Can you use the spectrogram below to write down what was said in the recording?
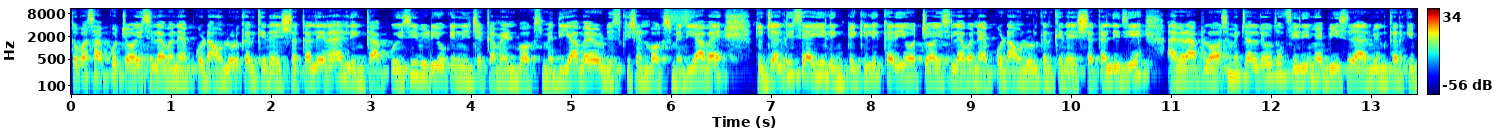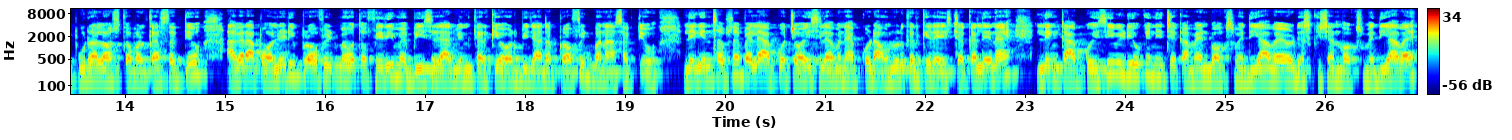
तो बस आपको चॉइस इलेवन ऐप को डाउनलोड करके रजिस्टर कर लेना है। लिंक आपको इसी वीडियो के नीचे कमेंट बॉक्स में दिया हुआ है और डिस्क्रिप्शन बॉक्स में दिया हुआ है। तो जल्दी से आइए लिंक पर क्लिक करिए और चॉइस इलेवन ऐप को डाउनलोड करके रजिस्टर कर लीजिए। अगर आप लॉस में चल रहे हो तो फ्री में बीस हज़ार विन करके पूरा लॉस कवर कर सकते हो। अगर आप ऑलरेडी प्रॉफिट में हो तो फ्री में बीस हज़ार विन करके और भी ज़्यादा प्रॉफिट बना सकते हो। लेकिन सबसे पहले आपको चॉइस इलेवन ऐप को डाउनलोड करके रजिस्टर कर लेना है। लिंक आपको इसी वीडियो के नीचे कमेंट बॉक्स में दिया हुआ है और डिस्क्रिप्शन बॉक्स में दिया हुआ है।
